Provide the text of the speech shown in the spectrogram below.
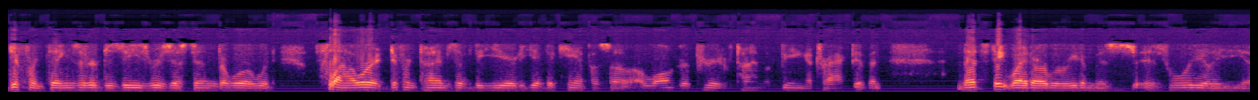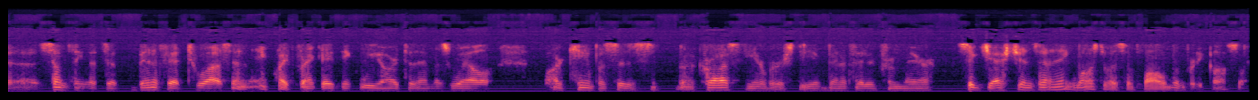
different things that are disease resistant or would flower at different times of the year to give the campus a, a longer period of time of being attractive. And that statewide arboretum is is really uh, something that's a benefit to us, and, and quite frankly, I think we are to them as well. Our campuses across the university have benefited from their suggestions, and I think most of us have followed them pretty closely.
